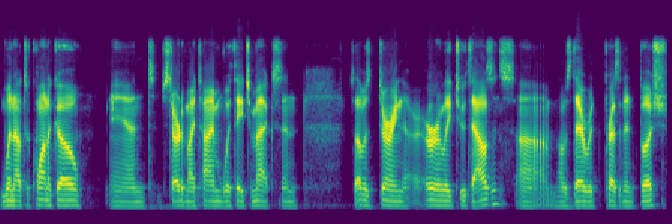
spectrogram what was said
went out to Quantico and started my time with HMX. And so that was during the early 2000s. Um, I was there with President Bush,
